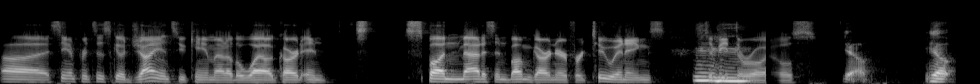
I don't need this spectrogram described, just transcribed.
uh, San Francisco Giants who came out of the wild card and s- spun Madison Bumgarner for two innings to beat the Mhm. Royals. Yeah, Yep.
